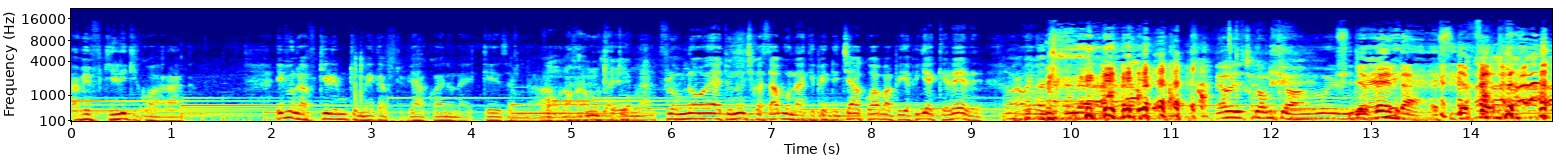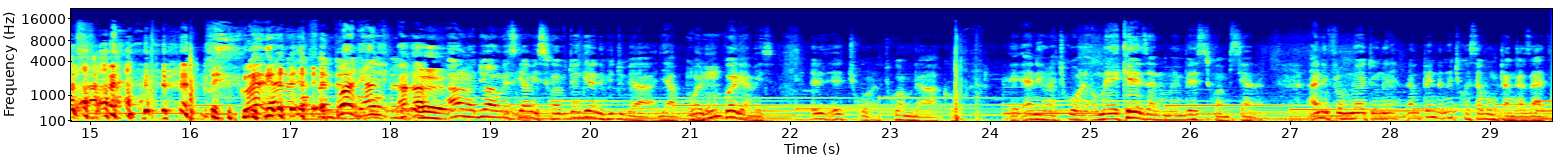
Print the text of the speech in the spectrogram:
havifikiriki kwa haraka hivi unafikiri mtu umeweka vitu vyako yani unawekeza muda wako tu from nowhere to nuchi kwa sababu una kipindi chako hapa piga piga kelele. Wewe unachukua mke wa sijapenda sijapenda. Kweli, yani unajua- kweli, yani, unajua umesikia misi kuna vitu vingine ni vitu vya ajabu. Kweli kweli amisi chukua chukua muda wako. Eh, yani unachukua una- umewekeza na umeinvest kwa msichana. Yani from nowhere tu nampenda nuchi kwa sababu mtangazaji.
